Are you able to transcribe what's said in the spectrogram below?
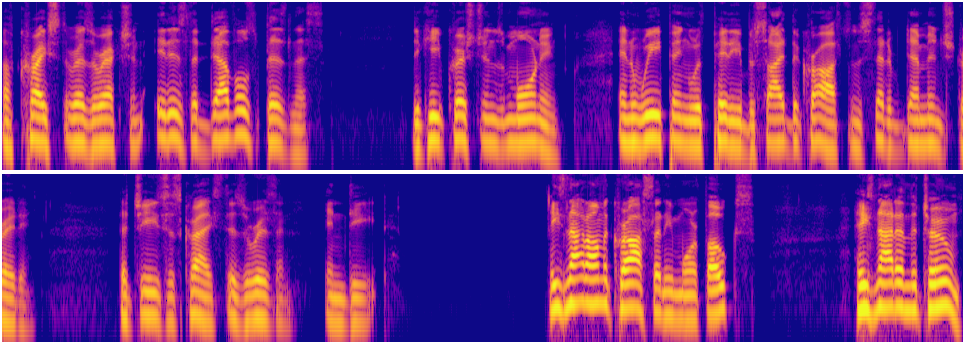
of Christ's resurrection. It is the devil's business to keep Christians mourning and weeping with pity beside the cross instead of demonstrating that Jesus Christ is risen indeed. He's not on the cross anymore, folks. He's not in the tomb.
